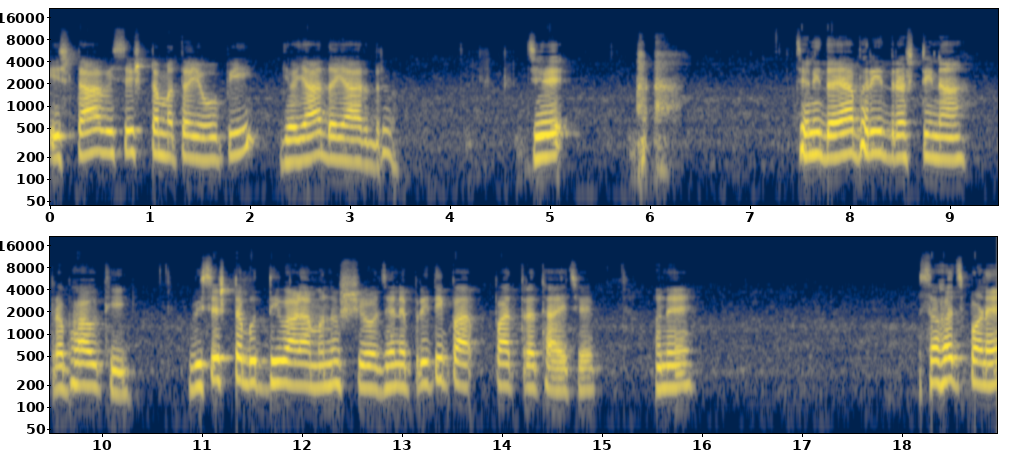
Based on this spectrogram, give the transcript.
ઇષ્ટા વિશિષ્ટ મતયોપી યયા દયાર્દ્ર જે જેની દયાભરી દ્રષ્ટિના પ્રભાવથી વિશિષ્ટ બુદ્ધિવાળા મનુષ્યો જેને પ્રીતિપાત્ર થાય છે અને સહજપણે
